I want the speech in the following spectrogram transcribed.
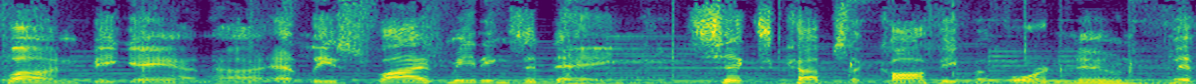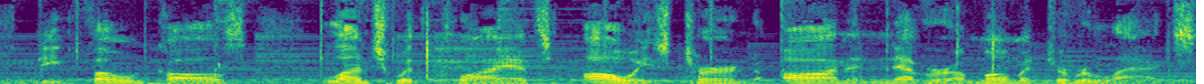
fun began, huh? At least five meetings a day, six cups of coffee before noon, 50 phone calls, lunch with clients, always turned on and never a moment to relax.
